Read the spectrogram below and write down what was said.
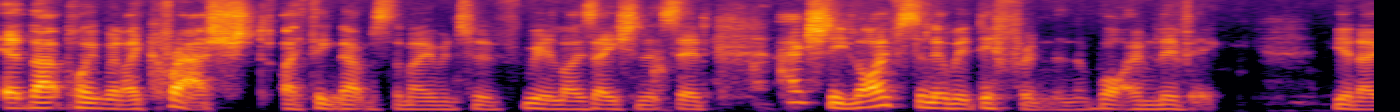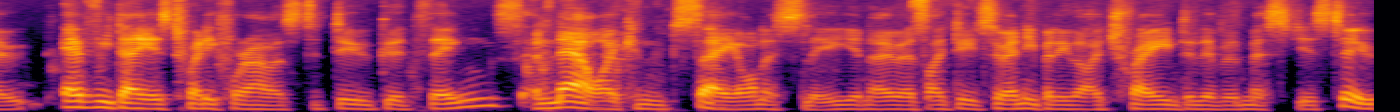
at that point, when I crashed, I think that was the moment of realization that said, actually, life's a little bit different than what I'm living you know every day is 24 hours to do good things. And now i can say honestly you know as i do to anybody that i train deliver messages to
